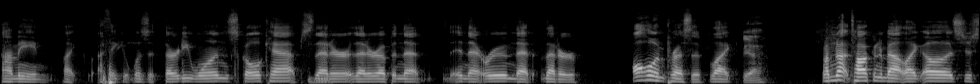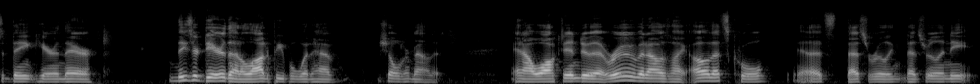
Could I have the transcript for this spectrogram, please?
I mean, like I think it was at thirty one skull caps that are that are up in that in that room that that are all impressive. Like Yeah. I'm not talking about like oh it's just a dink here and there. These are deer that a lot of people would have shoulder mounted. And I walked into that room and I was like, oh that's cool. Yeah, that's that's really that's really neat.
